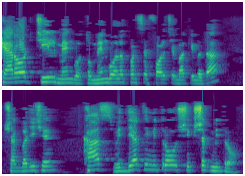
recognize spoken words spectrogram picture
કેરોટ ચીલ મેંગો તો મેંગો અલગ પડશે, ફળ છે, બાકી બધા શાકભાજી છે. ખાસ વિદ્યાર્થી મિત્રો, શિક્ષક મિત્રો,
